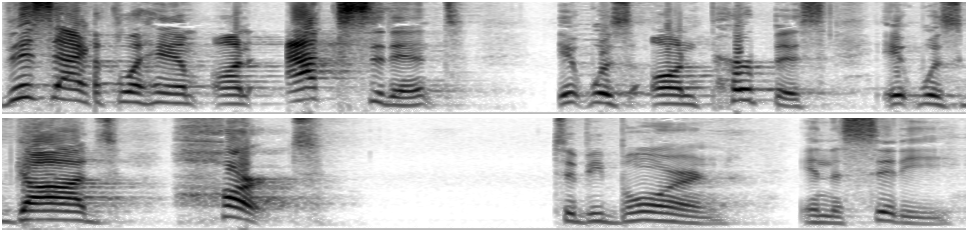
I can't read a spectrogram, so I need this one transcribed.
This act of Bethlehem on accident, it was on purpose, it was God's heart to be born in the city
